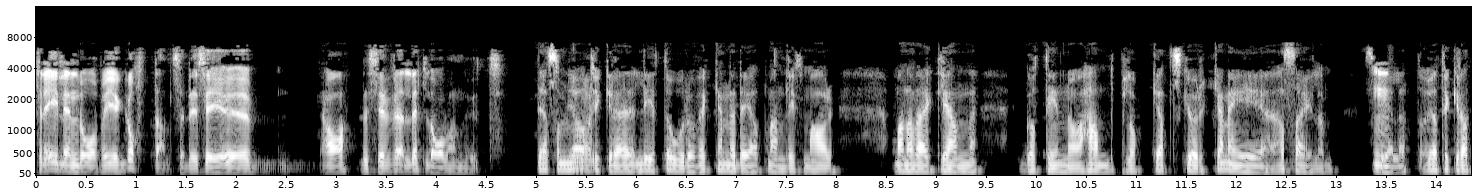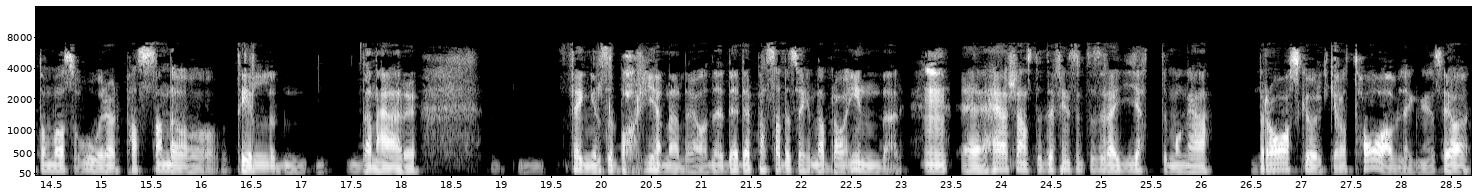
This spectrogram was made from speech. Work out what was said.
trailern lovar ju gott alltså. Det ser ju, ja, det ser väldigt lovande ut. Det som jag Ja. tycker är lite oroväckande det är att man liksom har man har verkligen gått in och handplockat skurkarna i Asylum spelet. Och jag tycker att de var så oerhört passande och, till den här fängelseborgen. Eller ja, det, det, det passade så himla bra in där. Mm. Eh, här känns det, det finns inte sådär jättemånga bra skurkar att ta av längre. Så jag är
